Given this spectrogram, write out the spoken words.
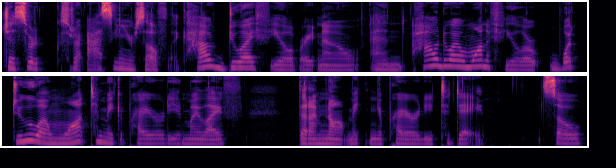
just sort of sort of asking yourself like how do i feel right now? And how do i want to feel? Or what do i want to make a priority in my life that i'm not making a priority today? So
